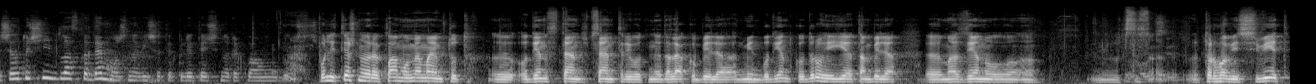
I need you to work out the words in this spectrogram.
Ще уточніть, будь ласка, де можна вішати політичну рекламу? Політичну рекламу ми маємо тут е, один стенд в центрі, от недалеко біля адмінбудинку, другий є там біля е, магазину е, торговий світ.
